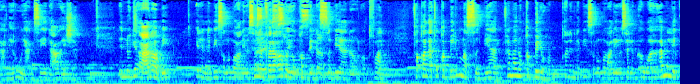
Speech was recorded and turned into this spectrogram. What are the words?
يعني روي عن السيدة عائشة إنه جاء أعرابي إلى النبي صلى الله عليه وسلم فرآه يقبل الصبيان أو الأطفال فقال أتقبلون الصبيان؟ فما نقبلهم؟ قال النبي صلى الله عليه وسلم أو أملك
